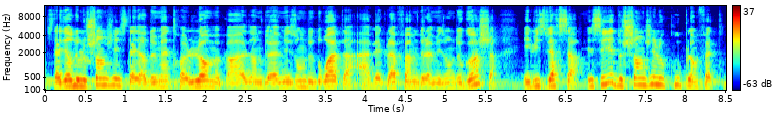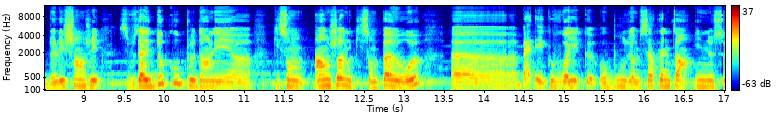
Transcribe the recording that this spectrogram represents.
c'est-à-dire de le changer, c'est-à-dire de mettre l'homme, par exemple, de la maison de droite avec la femme de la maison de gauche, et vice-versa. Essayez de changer le couple, en fait, de les changer. Si vous avez deux couples dans les, euh, qui sont en jaune, qui ne sont pas heureux, euh, ben, et que vous voyez qu'au bout d'un certain temps, ils ne, se,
